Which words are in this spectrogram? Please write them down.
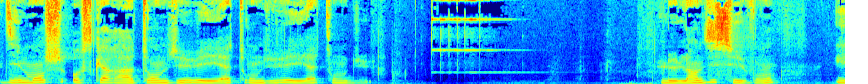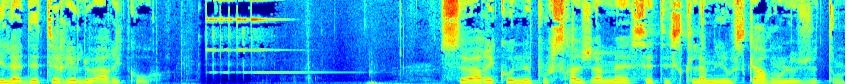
Dimanche, Oscar a attendu et attendu et attendu. Le lundi suivant, il a déterré le haricot. Ce haricot ne poussera jamais, s'est exclamé Oscar en le jetant.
